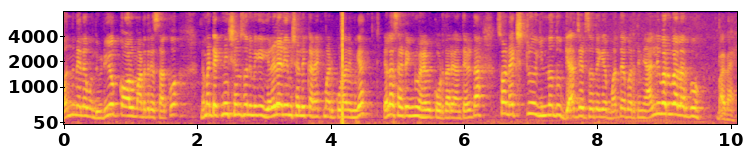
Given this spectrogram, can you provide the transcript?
ಬಂದ ಮೇಲೆ ಒಂದು ವಿಡಿಯೋ ಕಾಲ್ ಮಾಡಿದ್ರೆ ಸಾಕು. ನಮ್ಮ ಟೆಕ್ನಿಷಿಯನ್ಸು ನಿಮಗೆ ಎರಡೇ ನಿಮಿಷದಲ್ಲಿ ಕನೆಕ್ಟ್ ಮಾಡಿ ಕೂಡ ನಿಮಗೆ ಎಲ್ಲ ಸೆಟ್ಟಿಂಗ್ನು ಹೇಳ್ಕೊಡ್ತಾರೆ ಅಂತ ಹೇಳ್ತಾ. ಸೊ ನೆಕ್ಸ್ಟು ಇನ್ನೊಂದು ಗ್ಯಾಜೆಟ್ಸ್ ಜೊತೆಗೆ ಮತ್ತೆ ಬರ್ತೀನಿ. ಅಲ್ಲಿವರೆಗೂ ಎಲ್ಲರಿಗೂ ಬಾಯ್ ಬಾಯ್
